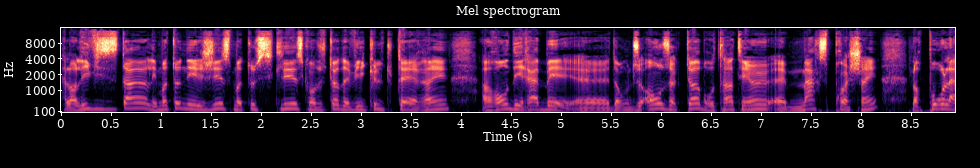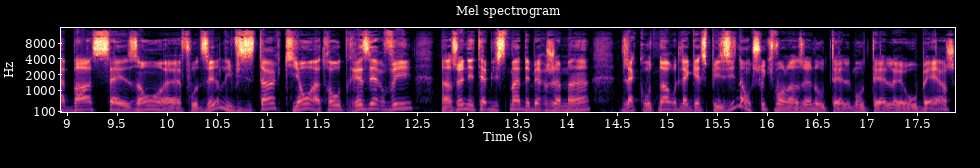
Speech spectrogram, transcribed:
Alors les visiteurs, les motoneigistes, motocyclistes, conducteurs de véhicules tout-terrain auront des rabais euh, donc du 11 octobre au 31 euh, mars prochain. Alors pour la basse saison, euh, faut dire, les visiteurs qui ont entre autres réservé dans un établissement d'hébergement de la Côte-Nord ou de la Gaspésie, donc ceux qui vont dans un hôtel, motel, euh, auberge,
